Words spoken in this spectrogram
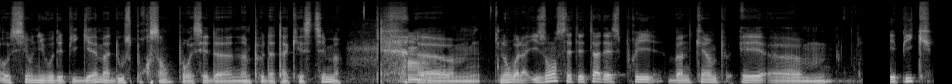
aussi au niveau d'Epic Games à 12% pour essayer d'un peu d'attaquer Steam. Mmh. donc voilà, ils ont cet état d'esprit Bandcamp et Epic,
